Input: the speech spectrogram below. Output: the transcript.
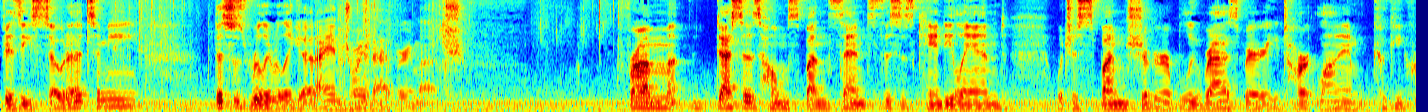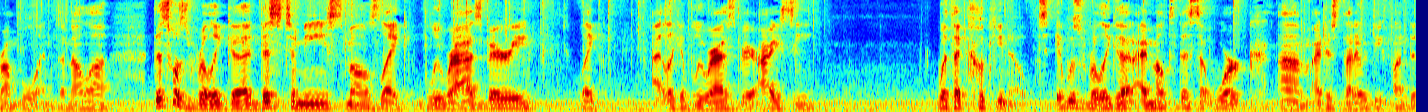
fizzy soda to me. This was really, really good. I enjoyed that very much. From Dessa's Homespun Scents, this is Candyland which is spun sugar, blue raspberry, tart lime, cookie crumble, and vanilla. This was really good. This to me smells like blue raspberry, like, like a blue raspberry icy with a cookie note. It was really good. I melted this at work. Um, I just thought it would be fun to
